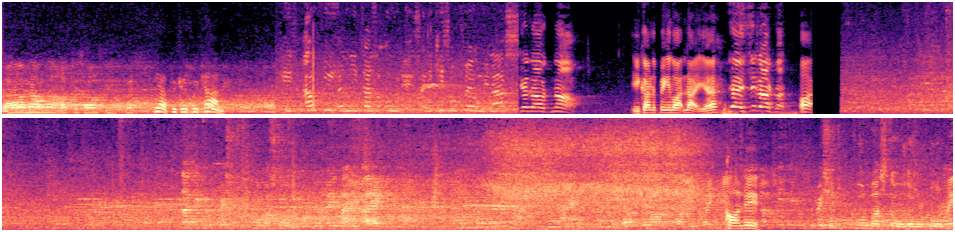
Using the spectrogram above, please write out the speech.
No, no, no, I'm just asking a question. Yeah, because we can. He's Alfie and he does audits and he keeps on filming us. Get out now. You gonna be like that, yeah? Yeah, sit out, man. Can't hear. Permission to record my stall, they'll record me,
